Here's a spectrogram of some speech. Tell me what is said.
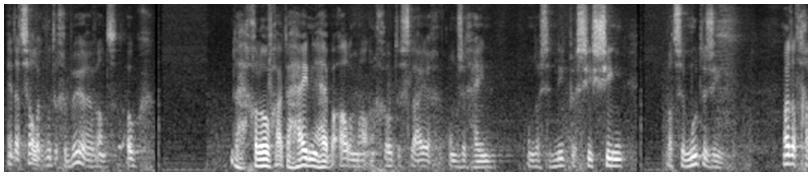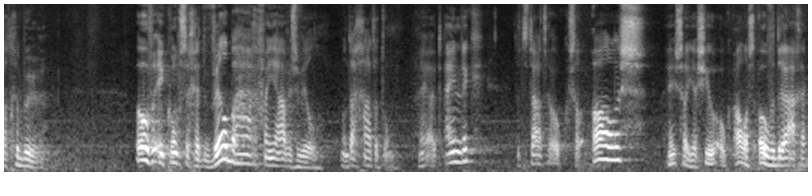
En dat zal ook moeten gebeuren, want ook de gelovigen uit de heidenen hebben allemaal een grote sluier om zich heen. Omdat ze niet precies zien wat ze moeten zien. Maar dat gaat gebeuren. Overeenkomstig het welbehagen van Jahwes wil. Want daar gaat het om. uiteindelijk Dat staat er ook. Zal alles, zal Yeshua ook alles overdragen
